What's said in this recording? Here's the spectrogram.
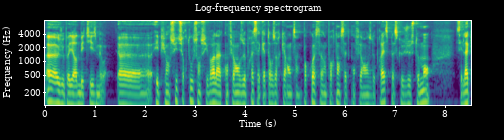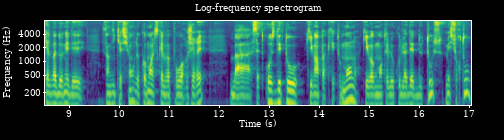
Euh, je ne vais pas dire de bêtises, mais voilà. et puis ensuite, surtout, s'en suivra la conférence de presse à 14h45. Pourquoi c'est important cette conférence de presse? Parce que justement, c'est là qu'elle va donner des indications de comment est-ce qu'elle va pouvoir gérer bah, cette hausse des taux qui va impacter tout le monde, qui va augmenter le coût de la dette de tous, mais surtout,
